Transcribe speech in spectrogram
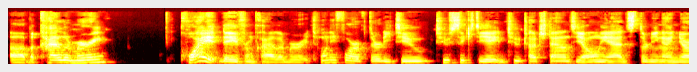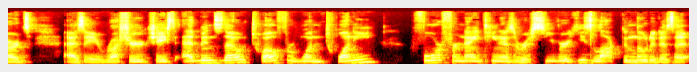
Uh, but Kyler Murray, quiet day from Kyler Murray 24 of 32, 268 and two touchdowns. He only adds 39 yards as a rusher. Chase Edmonds, though, 12 for 120 four for 19 as a receiver. He's locked and loaded as a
